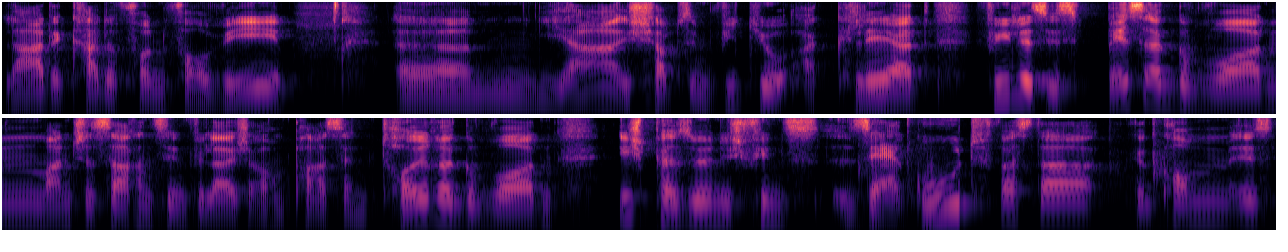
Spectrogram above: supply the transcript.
Ladekarte von VW. Ähm, ja, ich habe es im Video erklärt. Vieles ist besser geworden. Manche Sachen sind vielleicht auch ein paar Cent teurer geworden. Ich persönlich finde es sehr gut, was da gekommen ist,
